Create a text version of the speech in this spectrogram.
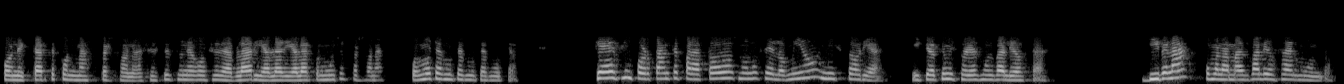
conectarte con más personas. Este es un negocio de hablar y hablar y hablar con muchas personas, con muchas, muchas, muchas, muchas. ¿Qué es importante para todos? No lo sé, lo mío, mi historia. Y creo que mi historia es muy valiosa. Vívela como la más valiosa del mundo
